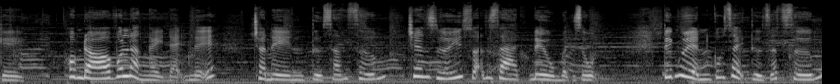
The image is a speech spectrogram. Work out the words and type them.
kề, hôm đó vẫn là ngày đại lễ, cho nên từ sáng sớm, trên dưới doãn gia đều bận rộn. Tĩnh Nguyện cũng dậy từ rất sớm.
